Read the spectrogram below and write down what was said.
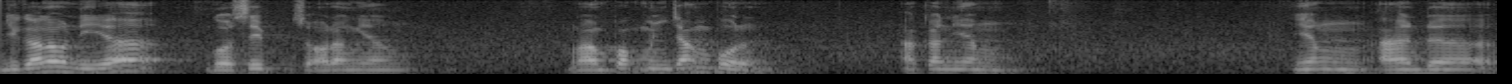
Jikalau dia gosip seorang yang merampok mencampur akan yang yang ada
